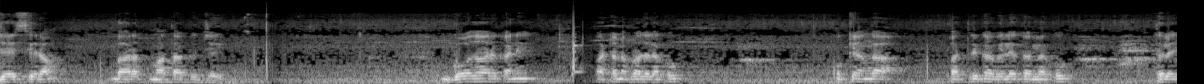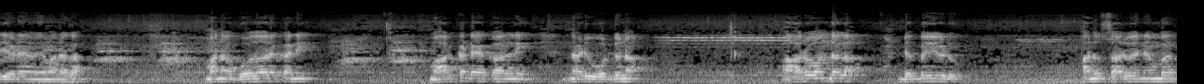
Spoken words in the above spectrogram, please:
జై శ్రీరామ్ భారత్ మాతాకు జై. గోదావరి కని పట్టణ ప్రజలకు ముఖ్యంగా పత్రికా విలేకరులకు తెలియజేయడం ఏమనగా మన గోదావరి కని మార్కండేయ కాలనీ నడి ఒడ్డున ఆరు వందల డెబ్బై ఏడు అను సర్వే నెంబర్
